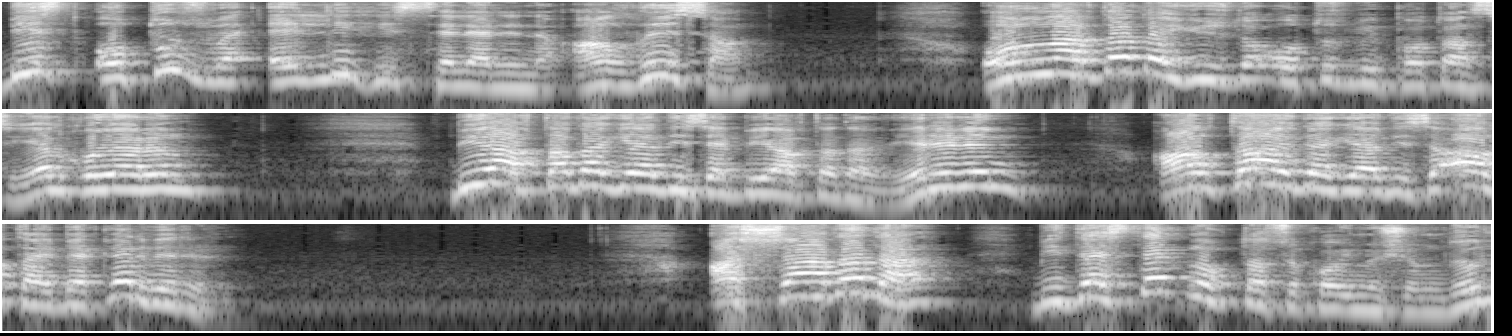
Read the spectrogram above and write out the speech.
Biz 30 ve 50 hisselerini aldıysam onlarda da yüzde 30 bir potansiyel koyarım. Bir haftada geldiyse bir haftada veririm. 6 ayda geldiyse 6 ay bekler veririm. Aşağıda da bir destek noktası koymuşumdur.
